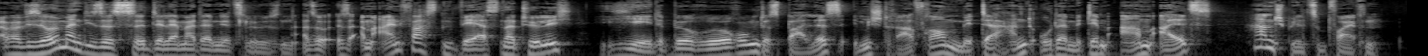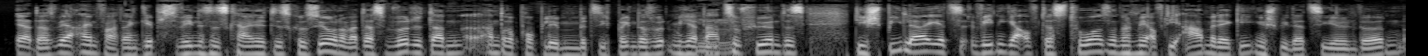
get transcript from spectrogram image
aber wie soll man dieses Dilemma denn jetzt lösen? Also es, am einfachsten wäre es natürlich, jede Berührung des Balles im Strafraum mit der Hand oder mit dem Arm als Handspiel zu pfeifen. Ja, das wäre einfach. Dann gibt es wenigstens keine Diskussion. Aber das würde dann andere Probleme mit sich bringen. Das würde mich ja mhm. dazu führen, dass die Spieler jetzt weniger auf das Tor, sondern mehr auf die Arme der Gegenspieler zielen würden.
